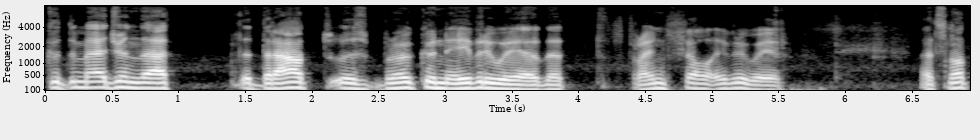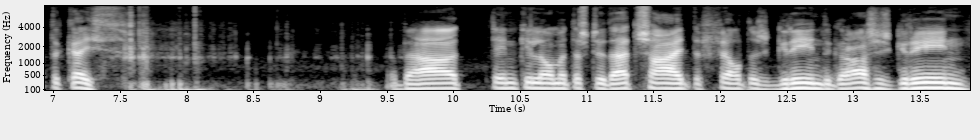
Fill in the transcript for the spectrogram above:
could imagine that the drought was broken everywhere that rain fell everywhere. That's not the case about 10 kilometers to that side. The veld is green the grass is green.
